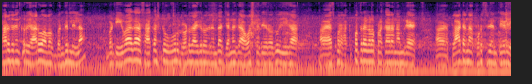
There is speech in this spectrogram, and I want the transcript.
ಸಾರ್ವಜನಿಕರು ಯಾರೂ ಅವಾಗ ಬಂದಿರಲಿಲ್ಲ. ಬಟ್ ಇವಾಗ ಸಾಕಷ್ಟು ಊರು ದೊಡ್ಡದಾಗಿರೋದ್ರಿಂದ ಜನಗೆ ಅವಶ್ಯಕತೆ ಇರೋದು ಈಗ ಆ್ಯಸ್ ಪರ್ ಹಕ್ಕುಪತ್ರಗಳ ಪ್ರಕಾರ ನಮಗೆ ಪ್ಲಾಟನ್ನು ಕೊಡಿಸ್ರಿ ಅಂತೇಳಿ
